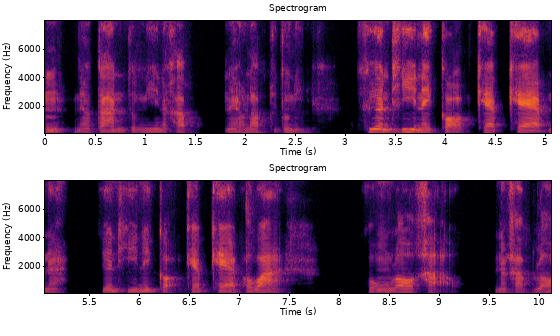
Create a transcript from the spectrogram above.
อืมแนวต้านตรงนี้นะครับ แนวรับอยู่ตรงนี้ เคลื่อนที่ในกรอบแคบๆนะ เคลื่อนที่ในกรอบแคบๆเพราะว่าคงรอข่าวนะครับ รอ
